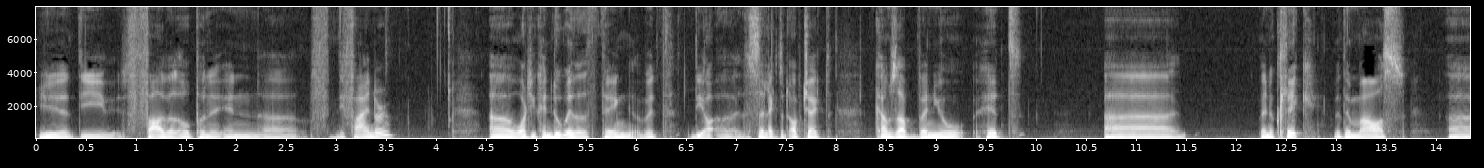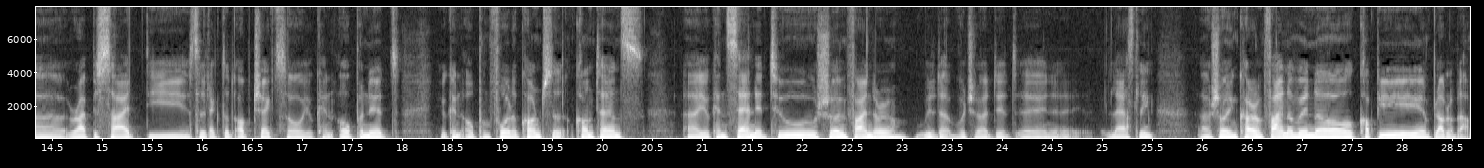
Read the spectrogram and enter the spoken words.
you, the file will open in uh, the Finder. Uh, what you can do with the thing, with the uh, selected object, comes up when you hit, uh, when you click with the mouse uh, right beside the selected object. So you can open it, you can open folder con contents, uh, you can send it to showing Finder, which I did uh, lastly, uh, showing current Finder window, copy, blah blah blah.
